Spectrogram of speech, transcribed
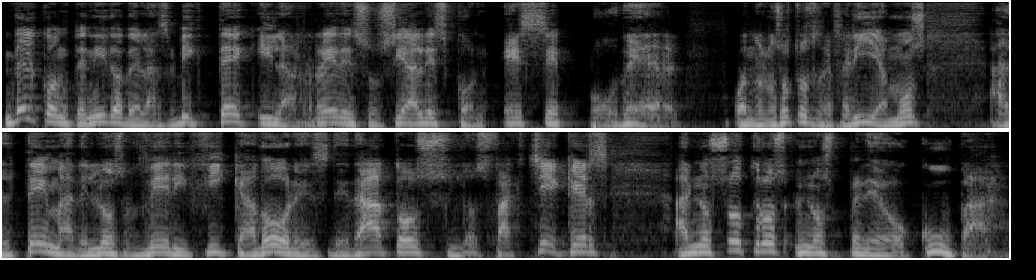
del contenido de las Big Tech y las redes sociales con ese poder. Cuando nosotros referíamos al tema de los verificadores de datos, los fact-checkers, a nosotros nos preocupa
